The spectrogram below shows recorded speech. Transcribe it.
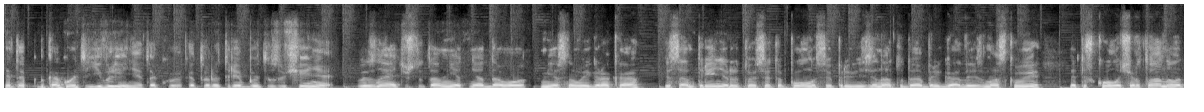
Это какое-то явление такое, которое требует изучения. Вы знаете, что там нет ни одного местного игрока, и сам тренер, то есть это полностью привезена туда бригада из Москвы, это школа Чертанова,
